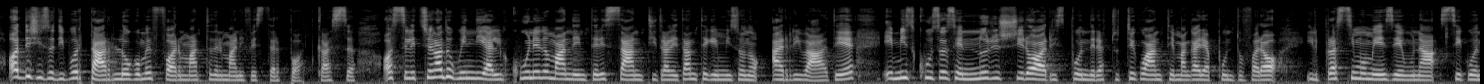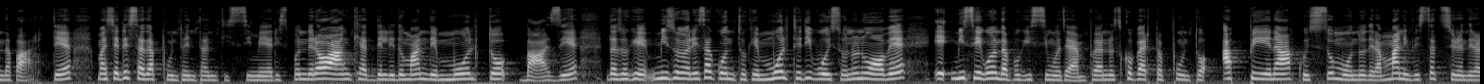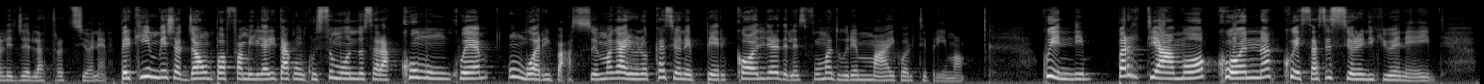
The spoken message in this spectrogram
ho deciso di portarlo come format del Manifester Podcast. Ho selezionato quindi alcune domande interessanti tra le tante che mi sono arrivate e mi scuso se non riuscirò a rispondere a tutte quante, magari appunto farò il prossimo mese una seconda parte, ma siete state appunto in tantissime. Risponderò anche a delle domande molto base, dato che mi sono resa conto che molte di voi sono nuove e mi seguono da pochissimo tempo e hanno scoperto appunto appena questo mondo della manifestazione della legge dell'attrazione. Per chi invece ha già un po' familiarità con questo mondo sarà comunque un buon ripasso e magari un'occasione per cogliere delle sfumature mai colte prima. Quindi partiamo con questa sessione di QA.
